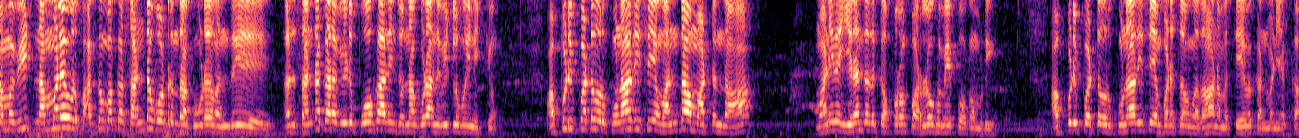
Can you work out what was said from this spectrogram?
நம்ம வீட் நம்மளே ஒரு பக்கம் பக்கம் சண்டை போட்டிருந்தா கூட வந்து அது சண்டைக்கார வீடு போகாதுன்னு சொன்னால் கூட அந்த வீட்டில் போய் நிற்கும் அப்படிப்பட்ட ஒரு குணாதிசயம் வந்தால் மட்டும்தான் மனிதன் இறந்ததுக்கப்புறம் பரலோகமே போக முடியும். அப்படிப்பட்ட ஒரு குணாதிசயம் படைச்சவங்க தான் நம்ம தேவ கண்மணி அக்கா.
